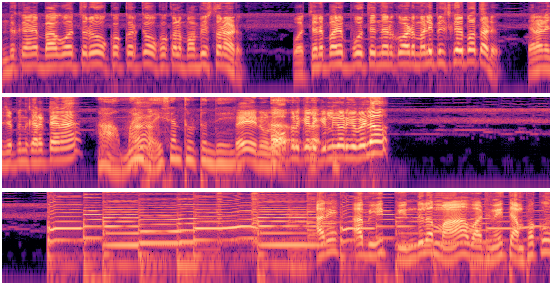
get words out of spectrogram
అందుకని భగవంతుడు ఒక్కొక్కరికి ఒక్కొక్కరిని పంపిస్తున్నాడు. వచ్చిన పని పూర్తిందనుకో వాడు మళ్ళీ పిలుచుకెళ్ళిపోతాడు. ఎలా నేను చెప్పింది కరెక్టేనా? ఆ అమ్మాయి. వయసు ఎంత ఉంటుంది? రే నువ్వు లోపలికి వెళ్ళి గిన్నెలు గడికి వెళ్ళు. అరే అవి పిందులమ్మా వాటిని తెంపకు.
